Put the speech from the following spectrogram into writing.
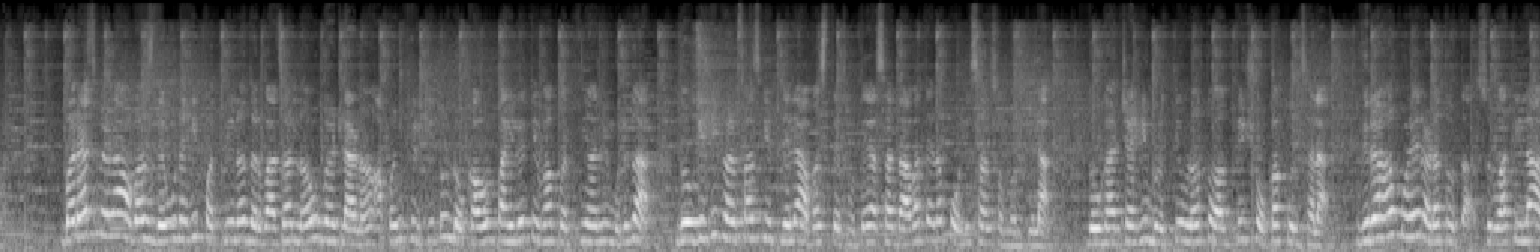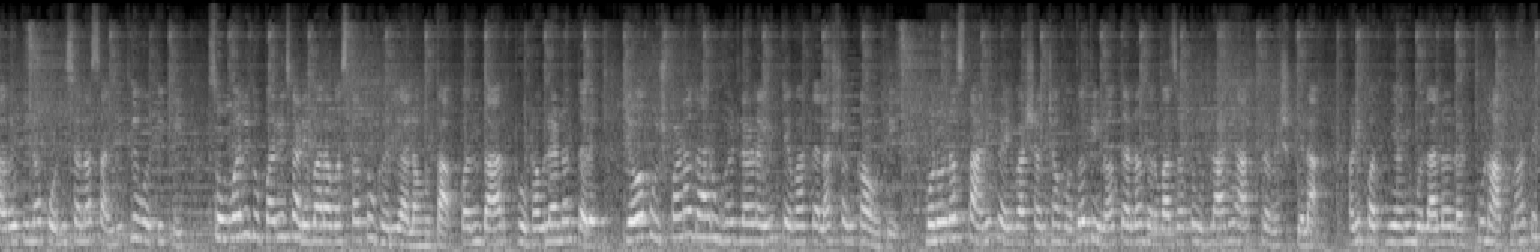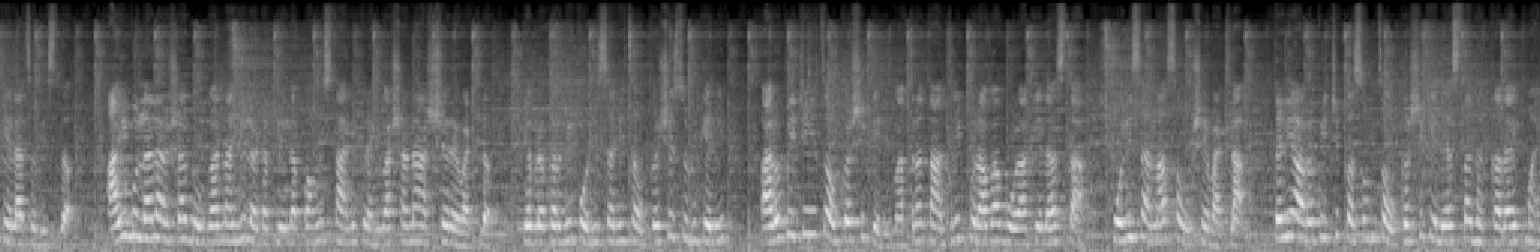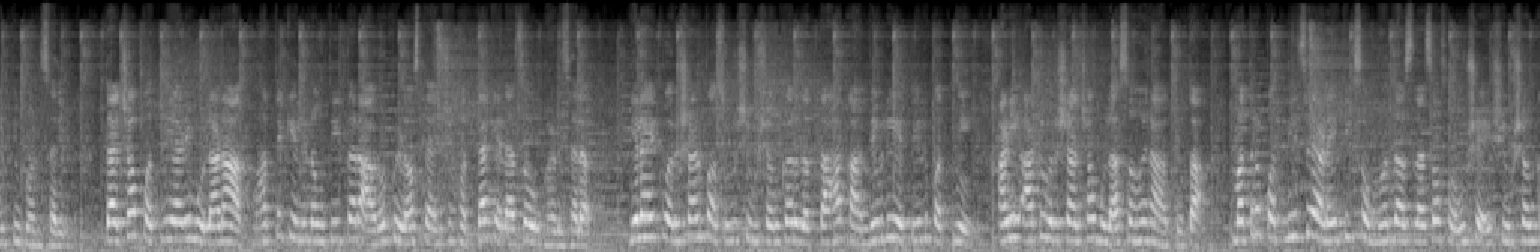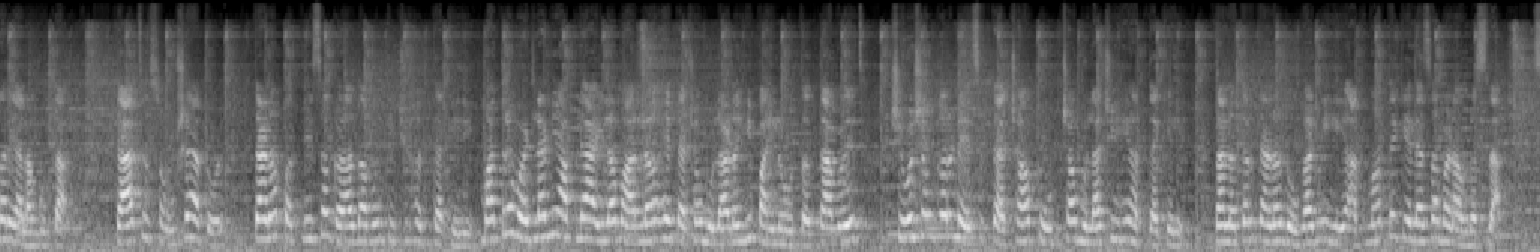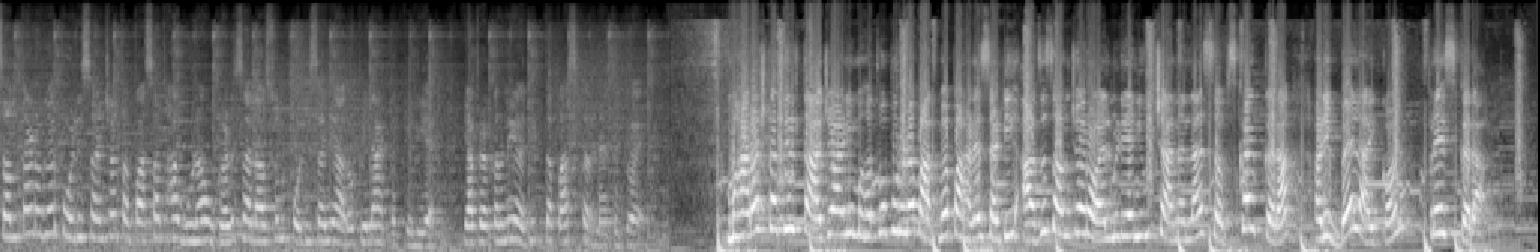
बऱ्याच वेळा आवाज देऊनही पत्नीनं दरवाजा न उघडल्यानं आपण खिडकीतून डोकावून पाहिले तेव्हा पत्नी आणि मुलगा दोघेही गळफास घेतलेल्या अवस्थेत होते असा दावा त्यानं पोलिसांसमोर केला. दोघांच्याही मृत्यूनं तो अगदी शोकाकुल झाला. विरहामुळे रडत होता. सुरुवातीला आरोपीनं पोलिसांना सांगितले होते की सोमवारी दुपारी साडेबारा वाजता तो घरी आला होता. पण दार ठोठावल्यानंतर जेव्हा पुष्पानं दार उघडला नाही तेव्हा त्याला शंका होती. म्हणूनच स्थानिक रहिवाशांच्या मदतीनं त्यानं दरवाजा तोडला आणि आत प्रवेश केला. आणि पत्नी आणि मुलानं लटकून आत्महत्या केल्याचं दिसलं. आई मुलाला अशा दोघांनाही लटकलेलं पाहून स्थानिक रहिवाशांना आश्चर्य वाटलं. या प्रकरणी पोलिसांनी चौकशी सुरू केली. आरोपीचीही चौकशी केली. मात्र तांत्रिक पुरावा गोळा केला असता पोलिसांना संशय वाटला. त्यांनी आरोपीची कसून चौकशी केली असता धक्कादायक माहिती उघड झाली त्याच्या पत्नी आणि मुलांना आत्महत्या केली नव्हती तर आरोपीनंच त्यांची हत्या केल्याचं उघड झालं. गेल्या एक वर्षांपासून शिवशंकर दत्ता हा कांदिवली येथील पत्नी आणि आठ वर्षांच्या मुलासह राहत होता. मात्र पत्नीचे अनैतिक संबंध असल्याचा संशय शिवशंकर याला होता. त्याच संशयातून त्यानं पत्नीचा गळा दाबून तिची हत्या केली. मात्र वडिलांनी आपल्या आईला मारलं हे त्याच्या मुलानंही पाहिलं होतं. त्यामुळेच शिवशंकरनेच त्याच्या पोटच्या मुलाचीही हत्या केली. त्यानंतर त्यानं दोघांनीही आत्महत्या केल्याचा बनाव रचला. समतानगर पोलिसांच्या तपासात हा गुन्हा उघड झाला असून पोलिसांनी आरोपीला अटक केली आहे. या प्रकरणी अधिक तपास करण्यात येतोय. महाराष्ट्रातील ताज्या आणि महत्त्वपूर्ण बातम्या पाहण्यासाठी आजच आमच्या रॉयल मीडिया न्यूज चॅनलला सबस्क्राईब करा आणि बेल आयकॉन प्रेस करा.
